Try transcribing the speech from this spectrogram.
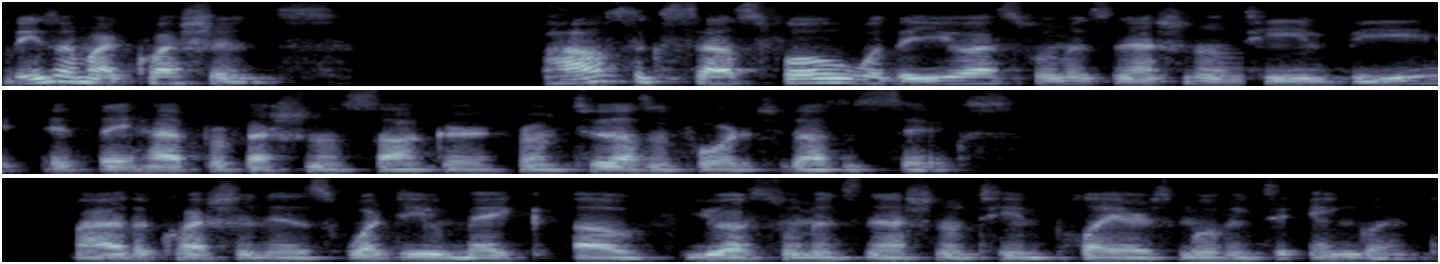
These are my questions. How successful would the U.S. women's national team be if they had professional soccer from 2004 to 2006? My other question is what do you make of U.S. women's national team players moving to England?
